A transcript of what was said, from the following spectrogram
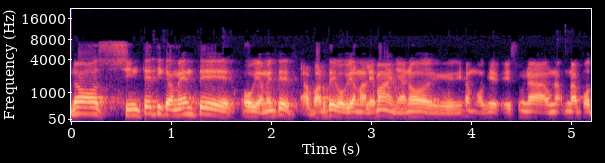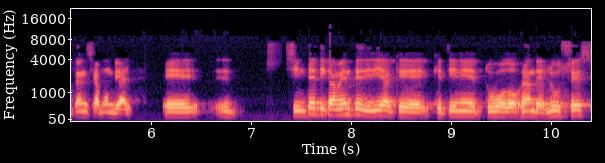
No, sintéticamente, obviamente, aparte gobierna Alemania, ¿no? Eh, digamos que es una, potencia mundial. Eh, sintéticamente diría que, tiene, tuvo dos grandes luces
